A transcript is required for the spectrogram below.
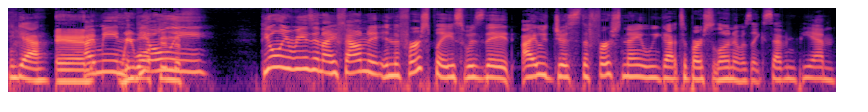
Yeah, And I mean, we the walked in the- only the only reason I found it in the first place was that I was just the first night we got to Barcelona. It was like seven p.m.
